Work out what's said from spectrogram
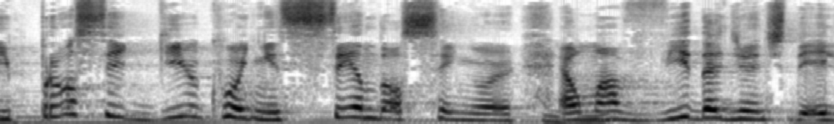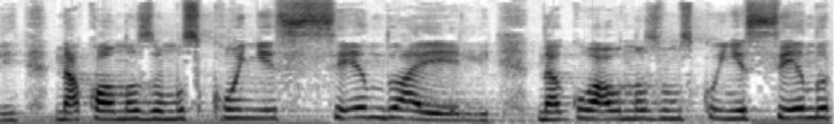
e prosseguir conhecendo ao Senhor. É uma vida diante dele, na qual nós vamos conhecendo a ele, na qual nós vamos conhecendo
